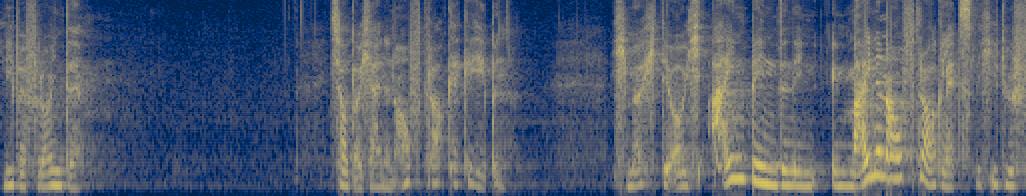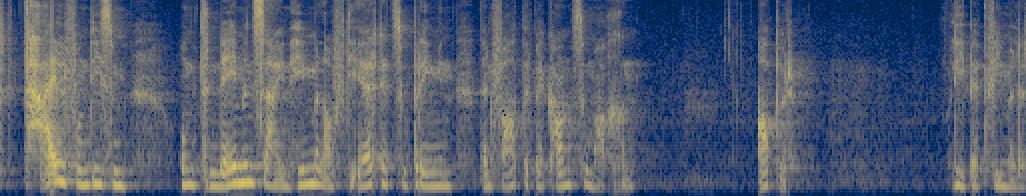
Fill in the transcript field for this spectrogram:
Liebe Freunde, ich habe euch einen Auftrag gegeben. Ich möchte euch einbinden in, in meinen Auftrag letztlich. Ihr dürft Teil von diesem Unternehmen sein, Himmel auf die Erde zu bringen, den Vater bekannt zu machen. Aber liebe Pfimmeler,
